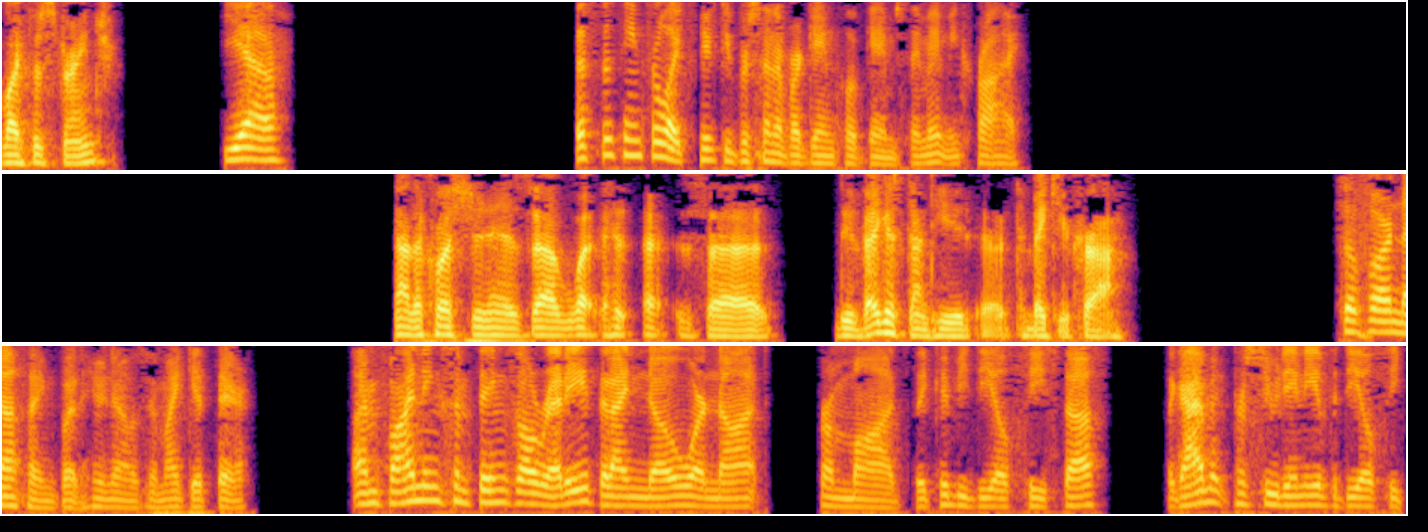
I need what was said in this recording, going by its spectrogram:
Life is Strange? Yeah. That's the theme for like 50% of our game club games. They make me cry. Now the question is, uh, what has, uh, New Vegas done to you uh, to make you cry? So far, nothing, but who knows? It might get there. I'm finding some things already that I know are not from mods. They could be DLC stuff. Like I haven't pursued any of the DLC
